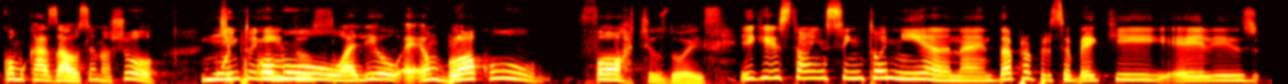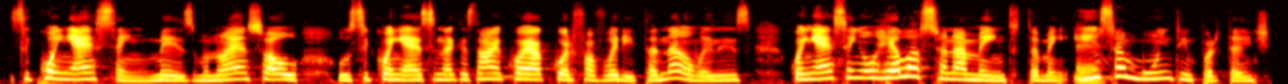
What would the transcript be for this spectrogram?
como casal, você não achou? Muito tipo, unidos. como ali é um bloco forte os dois. E que estão em sintonia, né? Dá para perceber que eles se conhecem mesmo, não é só o, o se conhecem na questão ah, qual é a cor favorita. Não, eles conhecem o relacionamento também. É. E isso é muito importante.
